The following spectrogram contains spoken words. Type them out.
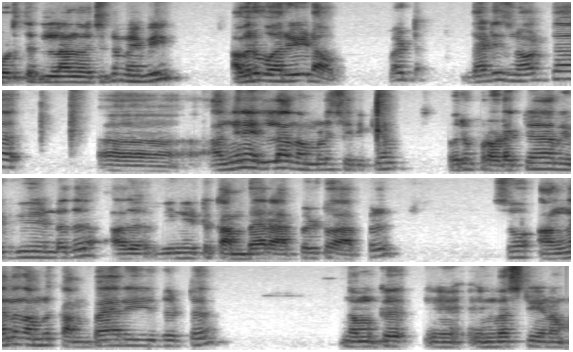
കൊടുത്തിട്ടില്ല എന്ന് വെച്ചിട്ട് മേ ബി അവർ വറീഡ് ആവും but that is not the അങ്ങനെയല്ല നമ്മൾ ശരിക്കും ഒരു പ്രൊഡക്റ്റിനെ റിവ്യൂ ചെയ്യേണ്ടത്. അത് we need to compare apple to apple so അങ്ങനെ നമ്മൾ കമ്പയർ ചെയ്തിട്ട് നമുക്ക് ഇൻവെസ്റ്റ് ചെയ്യണം.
